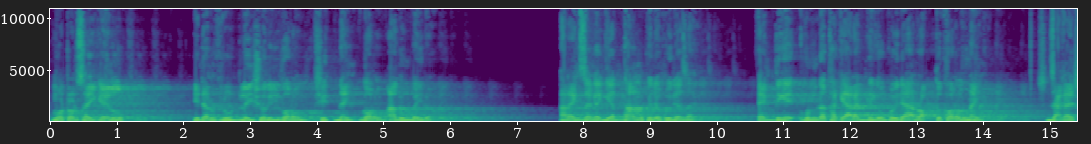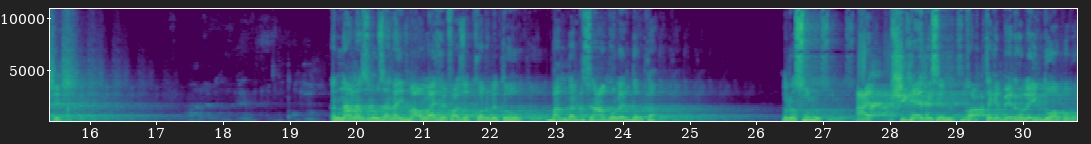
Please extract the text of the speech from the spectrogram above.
মোটর সাইকেল এটার উপরে উঠলেই শরীর গরম, শীত নাই, গরম, আগুন বাইর। আর এক জায়গায় গিয়া ধাম করে ফইরা যায়। একদিকে হুন্ডা থাকে আর একদিকে ফইরা রক্তক্ষরণ নাই। জায়গায় শেষ। নামাজ রোজা নাই মাওলা হেফাজত করবে তো বান্দার কিছু আমলের দরকার। রসুল শিখাই দিছেন, ঘর থেকে বের হলে এই দোয়া পড়ো।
